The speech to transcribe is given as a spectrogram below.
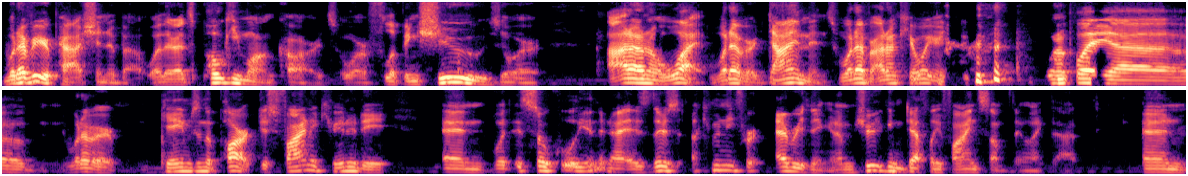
whatever you're passionate about, whether it's Pokemon cards or flipping shoes or I don't know what, whatever, diamonds, whatever. I don't care what you're into. want to play uh whatever games in the park, just find a community. And what is so cool the internet is there's a community for everything. And I'm sure you can definitely find something like that. And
